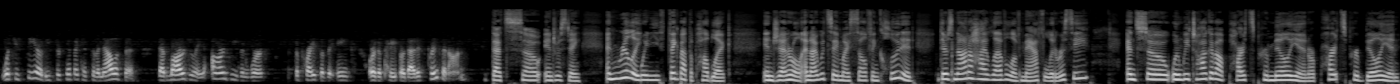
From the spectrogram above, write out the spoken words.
what you see are these certificates of analysis that largely aren't even worth the price of the ink or the paper that it's printed on. That's so interesting. And really, when you think about the public in general, and I would say myself included, there's not a high level of math literacy. And so when we talk about parts per million or parts per billion,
